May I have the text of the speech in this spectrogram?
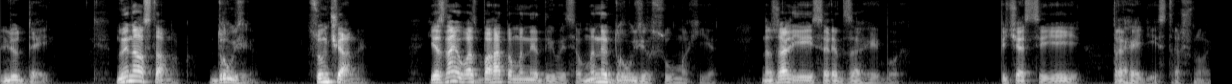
людей. Ну і наостанок, друзі, сумчани. Я знаю, у вас багато мене дивиться. У мене друзі в Сумах є. На жаль, є і серед загиблих під час цієї трагедії страшної.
